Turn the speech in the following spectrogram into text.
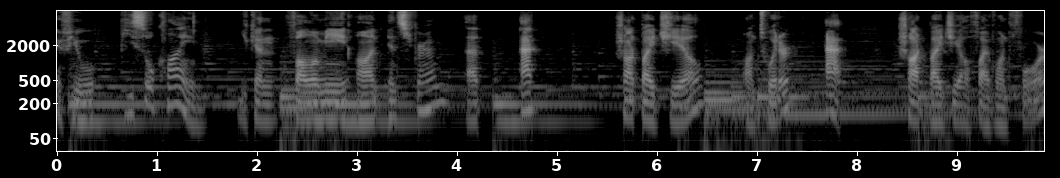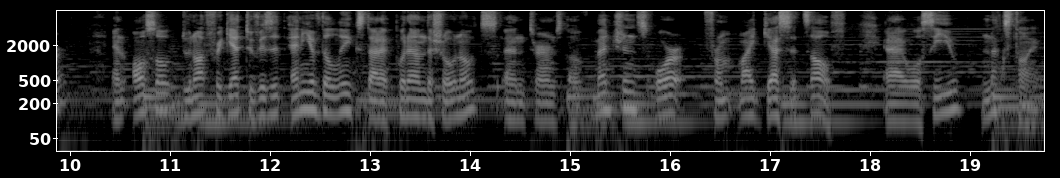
if you be so kind, you can follow me on Instagram at, at ShotByGL, on Twitter at ShotByGL514, and also, do not forget to visit any of the links that I put on the show notes in terms of mentions or from my guest itself. And I will see you next time.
